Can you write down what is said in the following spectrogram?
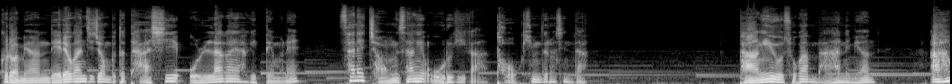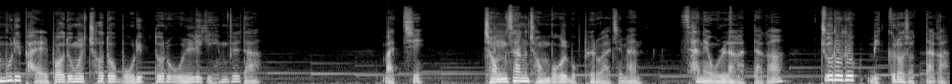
그러면 내려간 지점부터 다시 올라가야 하기 때문에 산의 정상에 오르기가 더욱 힘들어진다. 방해 요소가 많으면 아무리 발버둥을 쳐도 몰입도를 올리기 힘들다. 마치 정상 정복을 목표로 하지만 산에 올라갔다가 쭈르륵 미끄러졌다가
